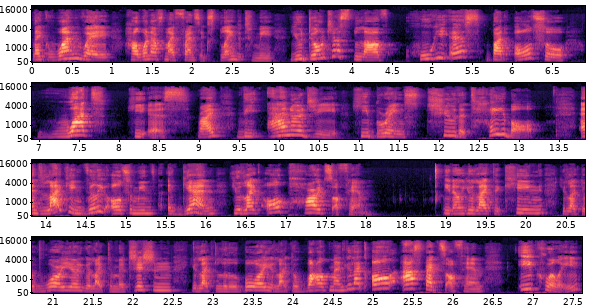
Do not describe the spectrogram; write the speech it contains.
Like one way, how one of my friends explained it to me, you don't just love who he is, but also what he is, right? The energy he brings to the table. And liking really also means, again, you like all parts of him. you know, you like the king, you like the warrior, you like the magician, you like the little boy, you like the wild man, you like all aspects of him equally,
